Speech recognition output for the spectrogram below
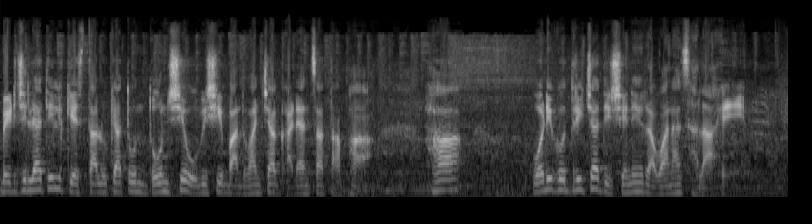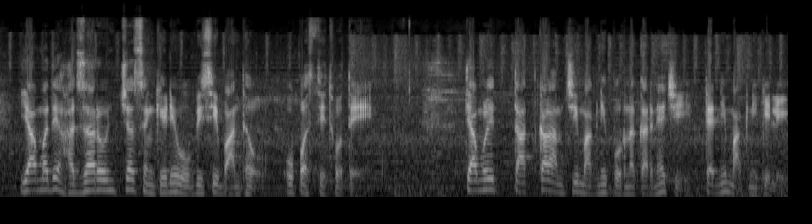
बीड जिल्ह्यातील केस तालुक्यातून दोनशे ओबीसी बांधवांच्या गाड्यांचा ताफा हा वडीगोद्रीच्या दिशेने रवाना झाला आहे. यामध्ये हजारोंच्या संख्येने ओबीसी बांधव उपस्थित होते. त्यामुळे तात्काळ आमची मागणी पूर्ण करण्याची त्यांनी मागणी केली.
